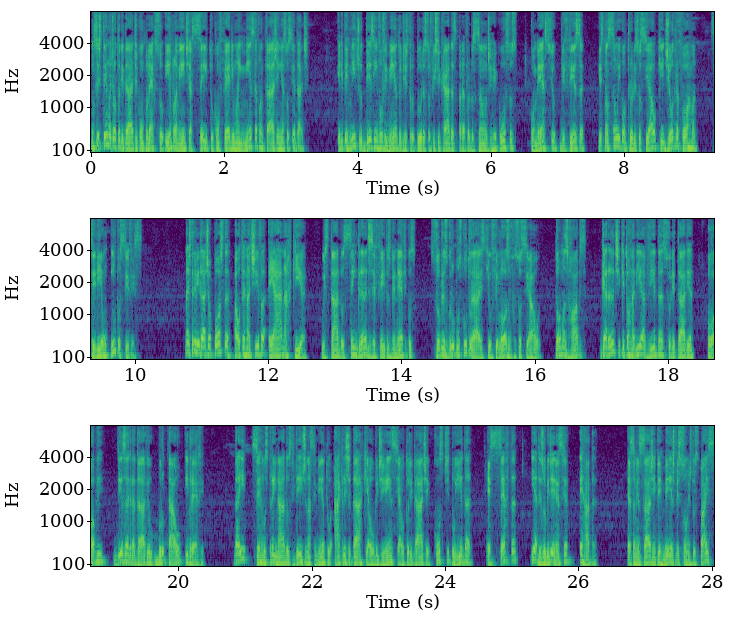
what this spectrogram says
Um sistema de autoridade complexo e amplamente aceito confere uma imensa vantagem à sociedade. Ele permite o desenvolvimento de estruturas sofisticadas para a produção de recursos, comércio, defesa, expansão e controle social que, de outra forma, seriam impossíveis. Na extremidade oposta, a alternativa é a anarquia, o Estado sem grandes efeitos benéficos sobre os grupos culturais que o filósofo social Thomas Hobbes garante que tornaria a vida solitária, pobre, desagradável, brutal e breve. Daí, sermos treinados desde o nascimento a acreditar que a obediência à autoridade constituída é certa e a desobediência errada. Essa mensagem permeia as lições dos pais,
